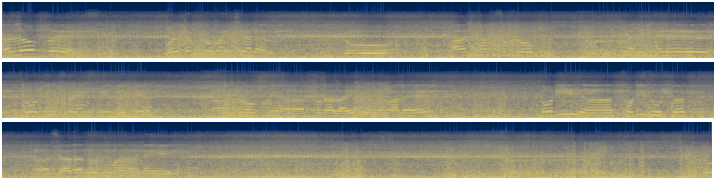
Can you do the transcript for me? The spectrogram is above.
Hello friends welcome to my channel तो आज हम सब लोग, यानी मेरे दो तीन फ्रेंड्स मिल लेके हम लोग थोड़ा राइड करने वाले हैं। थोड़ी थोड़ी दूर तक ज़्यादा दूर नहीं। तो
